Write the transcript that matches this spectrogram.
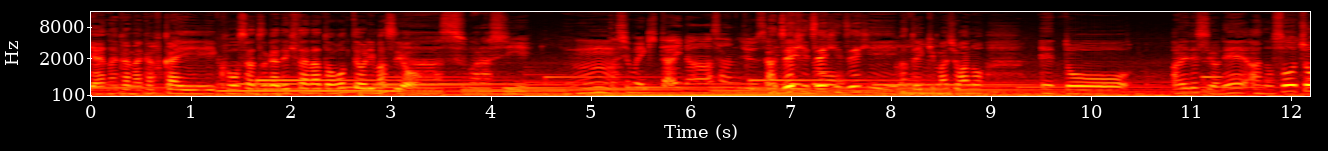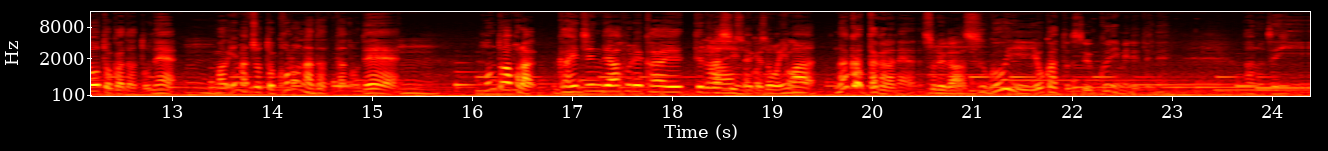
いやなかなか深い考察ができたなと思っておりますよ、素晴らしい。うん、私も行きたいな33あぜひぜひぜひまた行きましょう、あのえっ、とあれですよね。あの早朝とかだとね、うん。まあ、今ちょっとコロナだったのでうん。本当はほら外人で溢れ返ってるらしいんだけど今なかったからねそれうん。がすごい良かったです。ゆっくり見れてね。あのぜひ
